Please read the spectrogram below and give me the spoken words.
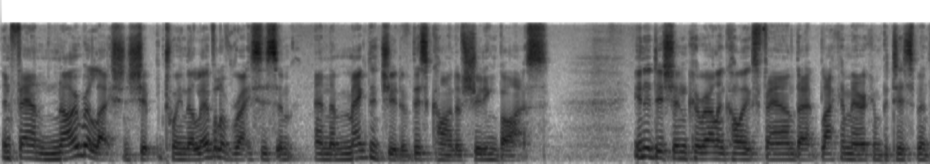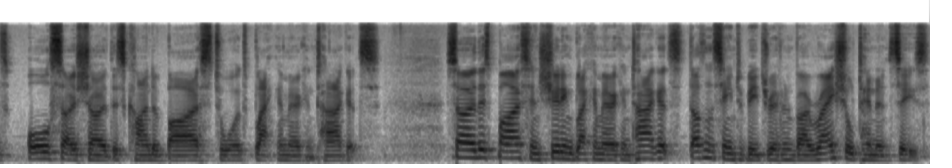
and found no relationship between the level of racism and the magnitude of this kind of shooting bias. In addition, Correll and colleagues found that black American participants also showed this kind of bias towards black American targets. So this bias in shooting black American targets doesn't seem to be driven by racial tendencies.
